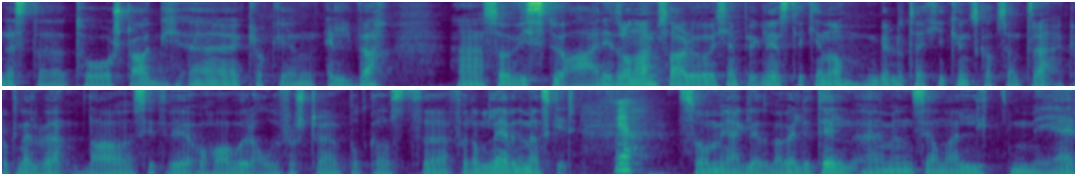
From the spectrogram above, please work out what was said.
neste torsdag eh, klokken 11. Eh, Så hvis du er i Trondheim, så er det jo kjempehyggelig. Stikk innom biblioteket Kunnskapssenteret klokken 11. Da sitter vi og har vår aller første podkast foran levende mennesker. Ja. Som jeg gleder meg veldig til, eh, mens Janne er litt mer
